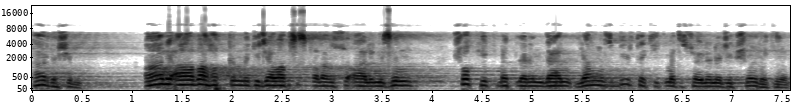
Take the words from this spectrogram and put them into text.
Kardeşim, Ali Aba hakkındaki cevapsız kalan sualinizin çok hikmetlerinden yalnız bir tek hikmeti söylenecek şöyle ki,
